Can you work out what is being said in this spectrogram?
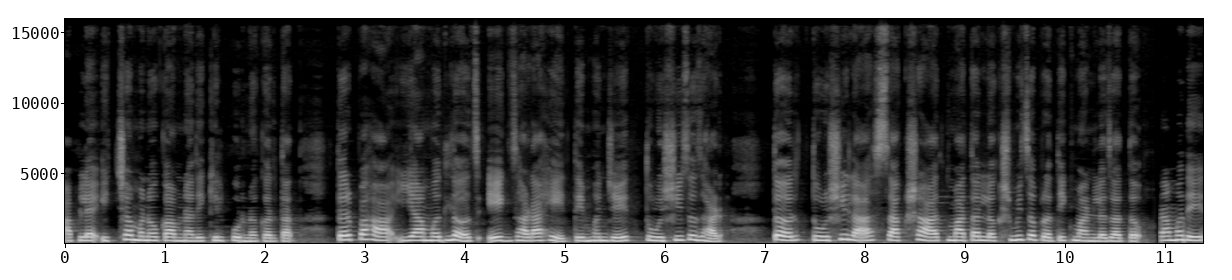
आपल्या इच्छा मनोकामना देखील पूर्ण करतात. तर पहा यामधलंच एक झाड आहे ते म्हणजे तुळशीचं झाड. तर तुळशीला साक्षात माता लक्ष्मीचं प्रतीक मानलं जातं. त्यामध्ये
